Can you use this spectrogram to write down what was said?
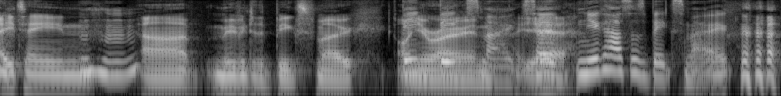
18, uh, moving to the big smoke on. Big, your big own. smoke. Yeah. So Newcastle's big smoke.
